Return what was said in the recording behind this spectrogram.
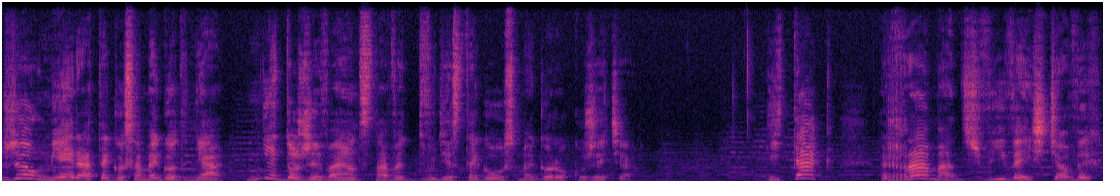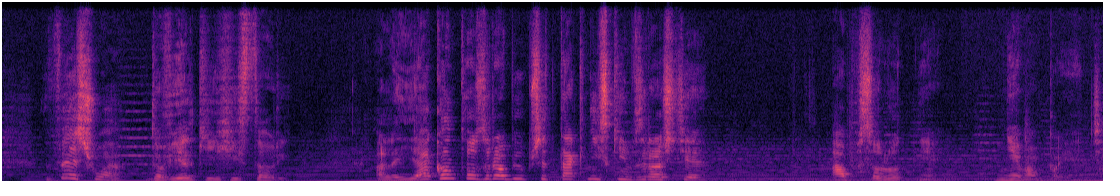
że umiera tego samego dnia, nie dożywając nawet 28 roku życia. I tak rama drzwi wejściowych weszła do wielkiej historii. Ale jak on to zrobił przy tak niskim wzroście? Absolutnie nie mam pojęcia.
